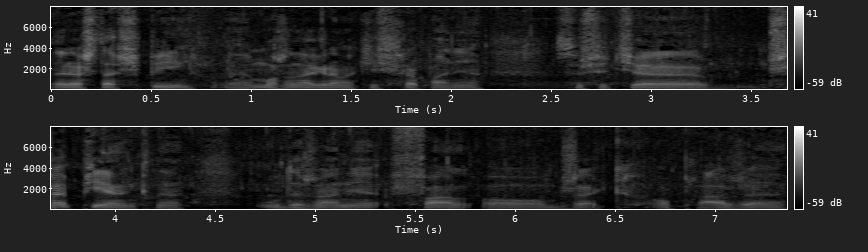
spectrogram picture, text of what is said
reszta śpi, y, może nagram jakieś chrapanie. Słyszycie przepiękne uderzanie fal o brzeg, o plażę.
